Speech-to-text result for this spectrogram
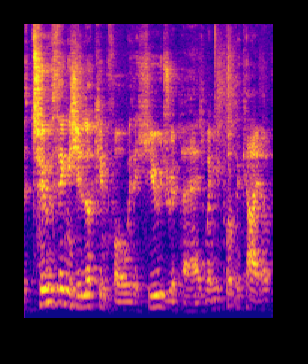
The two things you're looking for with a huge repair is when you put the kite up,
